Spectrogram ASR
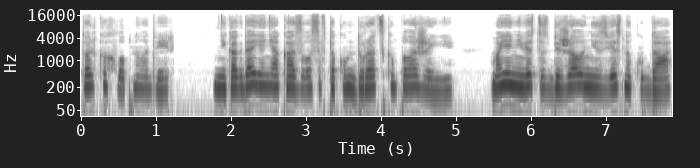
только хлопнула дверь. Никогда я не оказывался в таком дурацком положении. Моя невеста сбежала неизвестно куда,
